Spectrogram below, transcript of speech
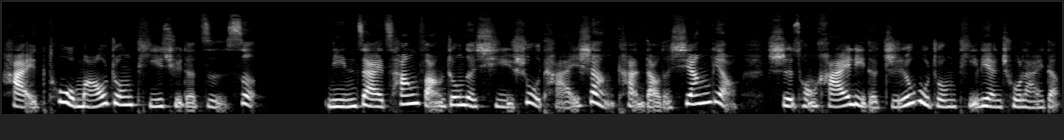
海兔毛中提取的紫色。您在仓房中的洗漱台上看到的香料，是从海里的植物中提炼出来的。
